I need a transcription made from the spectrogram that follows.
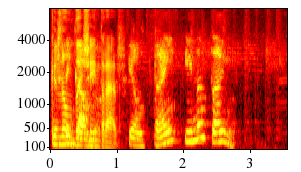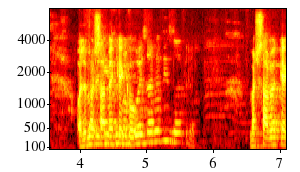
que Mas não me deixa calma. entrar. Ele tem e não tem. Olha, mas sabem o que é uma que eu. coisa, ora diz outra. Mas sabem o que é,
